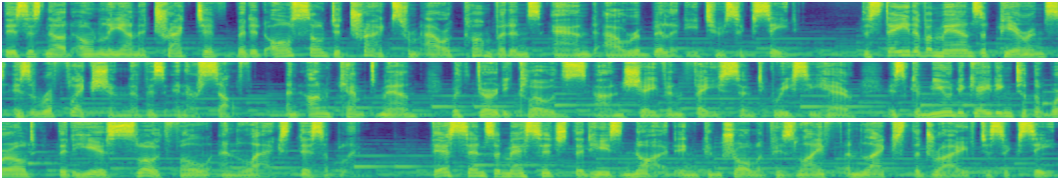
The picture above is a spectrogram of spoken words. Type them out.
This is not only unattractive, but it also detracts from our confidence and our ability to succeed. The state of a man's appearance is a reflection of his inner self. An unkempt man with dirty clothes, unshaven face, and greasy hair is communicating to the world that he is slothful and lacks discipline. This sends a message that he's not in control of his life and lacks the drive to succeed.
